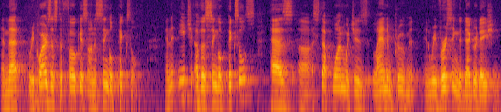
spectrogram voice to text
and that requires us to focus on a single pixel. And each of those single pixels has uh, a step one, which is land improvement and reversing the degradation.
